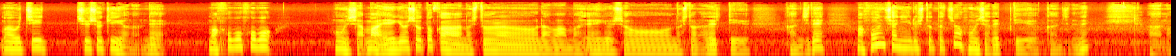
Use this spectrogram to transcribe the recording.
まあ、うち中小企業なんでまあほぼほぼ本社まあ営業所とかの人らは、まあ、営業所の人らでっていう感じで、まあ、本社にいる人たちは本社でっていう感じでね。あの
